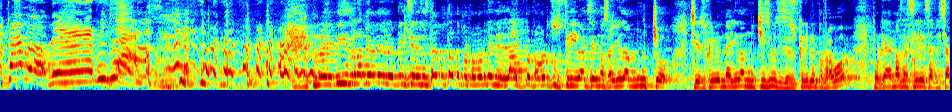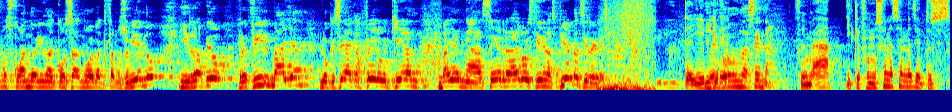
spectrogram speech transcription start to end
el pavo de Navidad. Refil, rápidamente, refil. Si les está gustando, por favor, denle like, por favor, suscríbanse, nos ayuda mucho. Si se suscriben, me ayudan muchísimo si se suscriben, por favor, porque además así les avisamos cuando hay una cosa nueva que estamos subiendo. Y rápido, refil, vayan, lo que sea, café, lo que quieran, vayan a hacer algo, estiren las piernas y regresen. y, Y que fueron a una cena. Fuimos- ah, y que fuimos a una cena y entonces,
